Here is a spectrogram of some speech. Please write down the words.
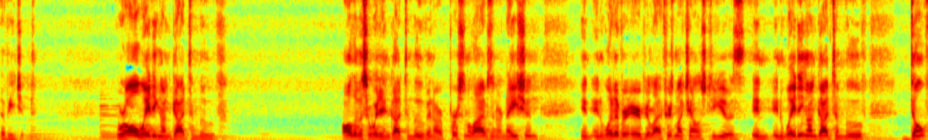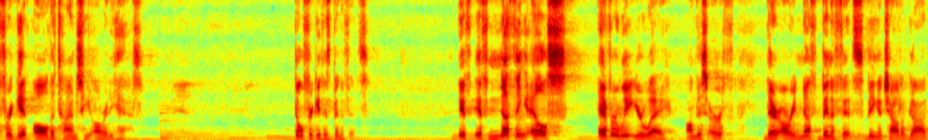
of Egypt. We're all waiting on God to move. All of us are waiting on God to move in our personal lives, in our nation, in, in whatever area of your life. Here's my challenge to you is in, in waiting on God to move, don't forget all the times He already has. Don't forget His benefits. If, if nothing else ever went your way on this earth, there are enough benefits being a child of God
